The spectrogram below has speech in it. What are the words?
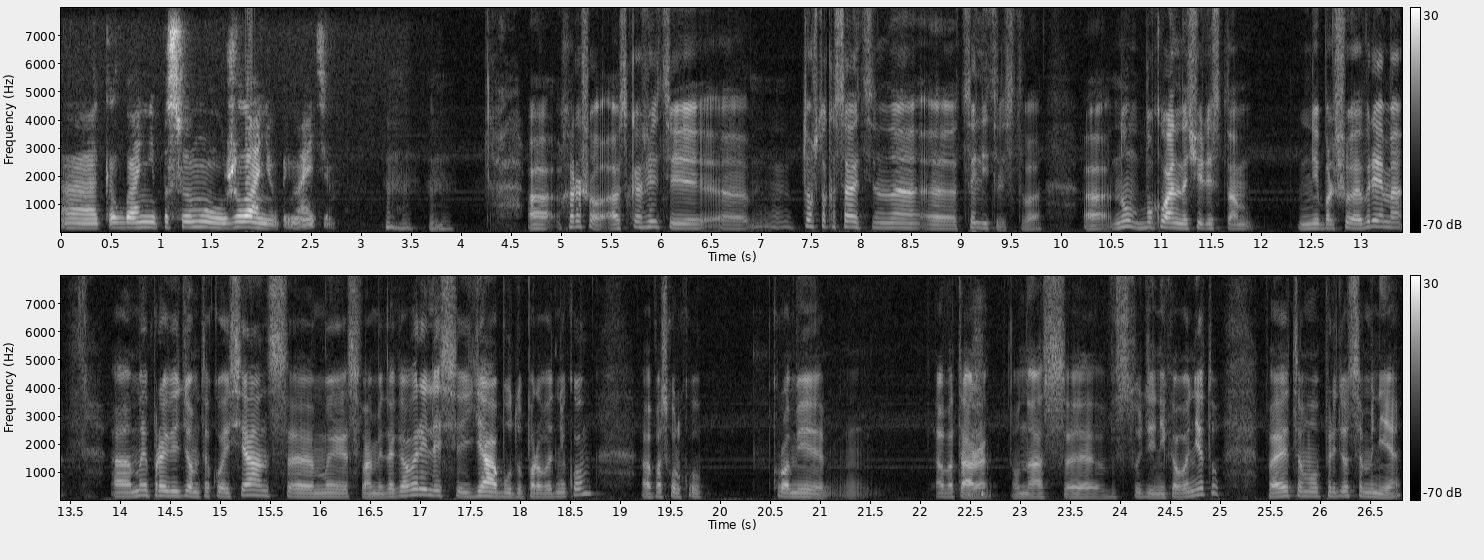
э, как бы они по своему желанию, понимаете? А, хорошо, а скажите, э, то, что касается э, целительства, ну, буквально через там небольшое время мы проведем такой сеанс, мы с вами договорились, я буду проводником, поскольку кроме аватара у нас в студии никого нету, поэтому придется мне.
